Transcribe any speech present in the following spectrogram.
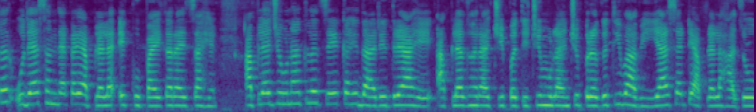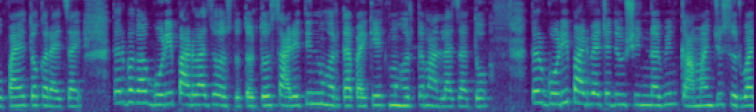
तर उद्या संध्याकाळी आपल्याला एक उपाय करायचा आहे. आपल्या जीवनातलं जे काही दारिद्र्य आहे आपल्या घराची गणपतीची मुलांची प्रगती व्हावी यासाठी आपल्याला हा जो उपाय आहे तो करायचा आहे. तर बघा गुढीपाडवा जो असतो तर तो साडेतीन मुहूर्तापैकी एक मुहूर्त मानला जातो. तर गुढीपाडव्याच्या दिवशी नवीन कामांची सुरुवात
